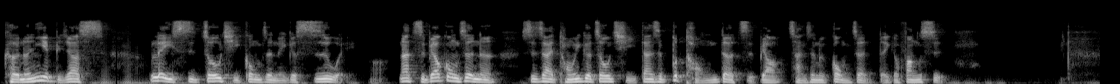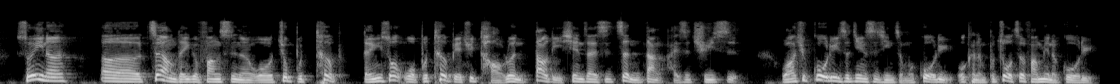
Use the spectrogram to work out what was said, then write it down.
可能也比较类似周期共振的一个思维啊。那指标共振呢，是在同一个周期，但是不同的指标产生的共振的一个方式。所以呢，呃，这样的一个方式呢，我就不特等于说我不特别去讨论到底现在是震荡还是趋势，我要去过滤这件事情怎么过滤，我可能不做这方面的过滤。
